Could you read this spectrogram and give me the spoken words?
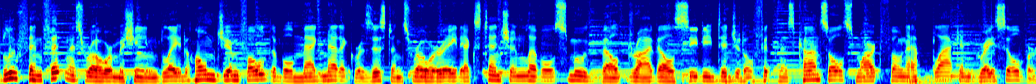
Bluefin Fitness Rower Machine Blade Home Gym Foldable Magnetic Resistance Rower 8 Extension Level Smooth Belt Drive LCD Digital Fitness Console Smartphone App Black and Gray Silver.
